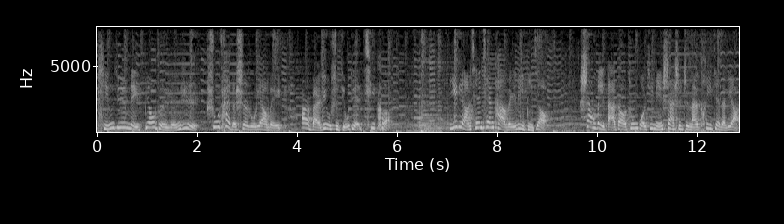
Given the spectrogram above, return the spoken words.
平均每标准人日蔬菜的摄入量为二百六十九点七克，以两千千卡为例比较，尚未达到中国居民膳食指南推荐的量，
